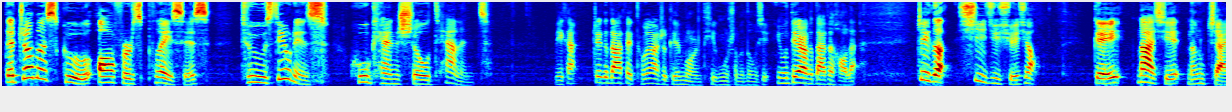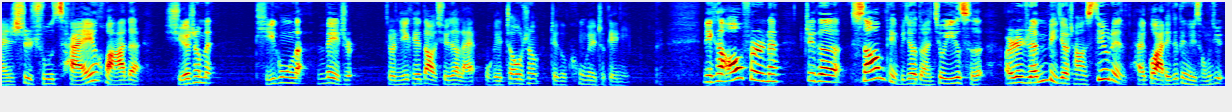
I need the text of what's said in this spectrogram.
The drama school offers places to students who can show talent。 你看这个搭配同样是给某人提供什么东西？用第二个搭配好了，这个戏剧学校给那些能展示出才华的学生们提供了位置，就是你可以到学校来，我可以招生这个空位置给你。你看 offer 呢，这个 something 比较短，就一个词，而人比较长，student 还挂了一个定语从句，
